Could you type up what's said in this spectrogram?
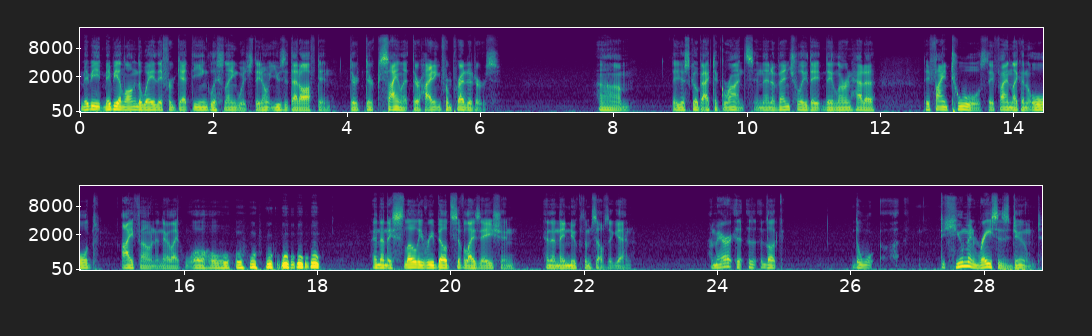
Maybe maybe along the way they forget the English language. They don't use it that often. They're they're silent. They're hiding from predators. Um, they just go back to grunts, and then eventually they they learn how to. They find tools. They find like an old iPhone, and they're like, whoa, and then they slowly rebuild civilization, and then they nuke themselves again. America, uh, uh, look, the the human race is doomed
